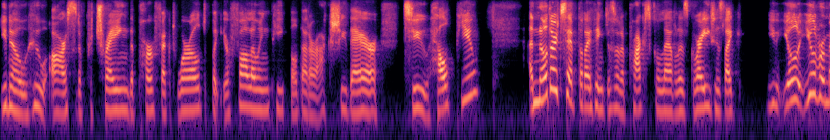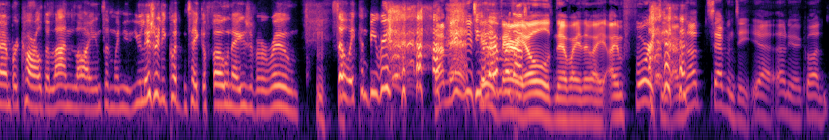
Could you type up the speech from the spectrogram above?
you know who are sort of portraying the perfect world but you're following people that are actually there to help you. Another tip that i think just on a practical level is great is like you, you'll you'll remember Carl the landlines and when you, you literally couldn't take a phone out of a room. So it can be really That makes me feel very that? old now, by the way. I'm 40. I'm not 70. Yeah, anyway, go on.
